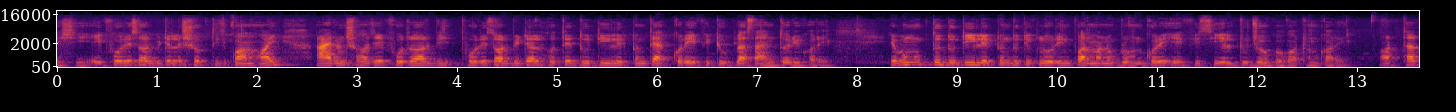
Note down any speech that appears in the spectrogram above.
বেশি। এই ফোর এস অরবিটালের শক্তি কম হয় আয়রন সহজেই ফোর অরবি ফোর এস অরবিটাল হতে দুটি ইলেকট্রন ত্যাগ করে এফি টু প্লাস আয়ন তৈরি করে এবং উক্ত দুটি ইলেকট্রন দুটি ক্লোরিন পরমাণু গ্রহণ করে এফিসিএল টু যৌগ গঠন করে। অর্থাৎ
